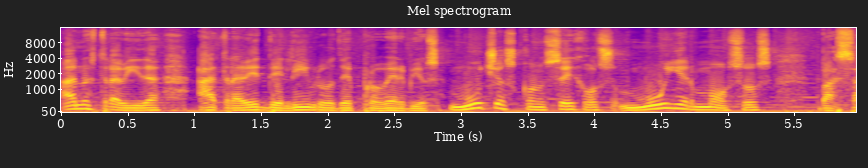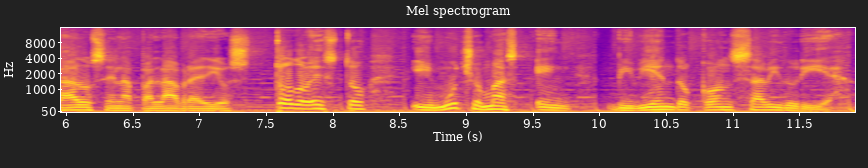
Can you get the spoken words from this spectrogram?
a nuestra vida a través del libro de Proverbios. Muchos consejos muy hermosos basados en la palabra de Dios. Todo esto y mucho más en Viviendo con Sabiduría.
